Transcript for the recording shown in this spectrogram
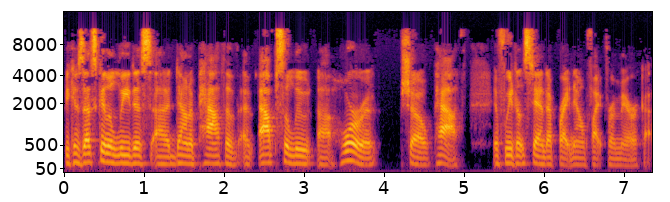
because that's going to lead us uh, down a path of, of absolute uh, horror show path if we don't stand up right now and fight for America.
